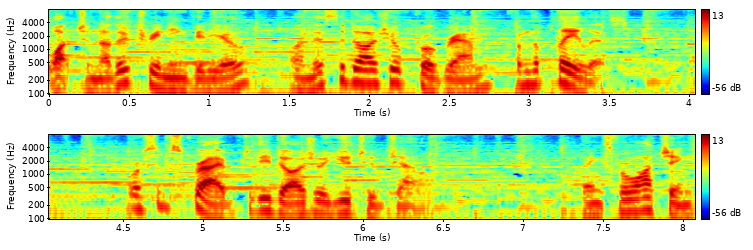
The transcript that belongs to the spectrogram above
Watch another training video on this Adagio program from the playlist, or subscribe to the Adagio YouTube channel. Thanks for watching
